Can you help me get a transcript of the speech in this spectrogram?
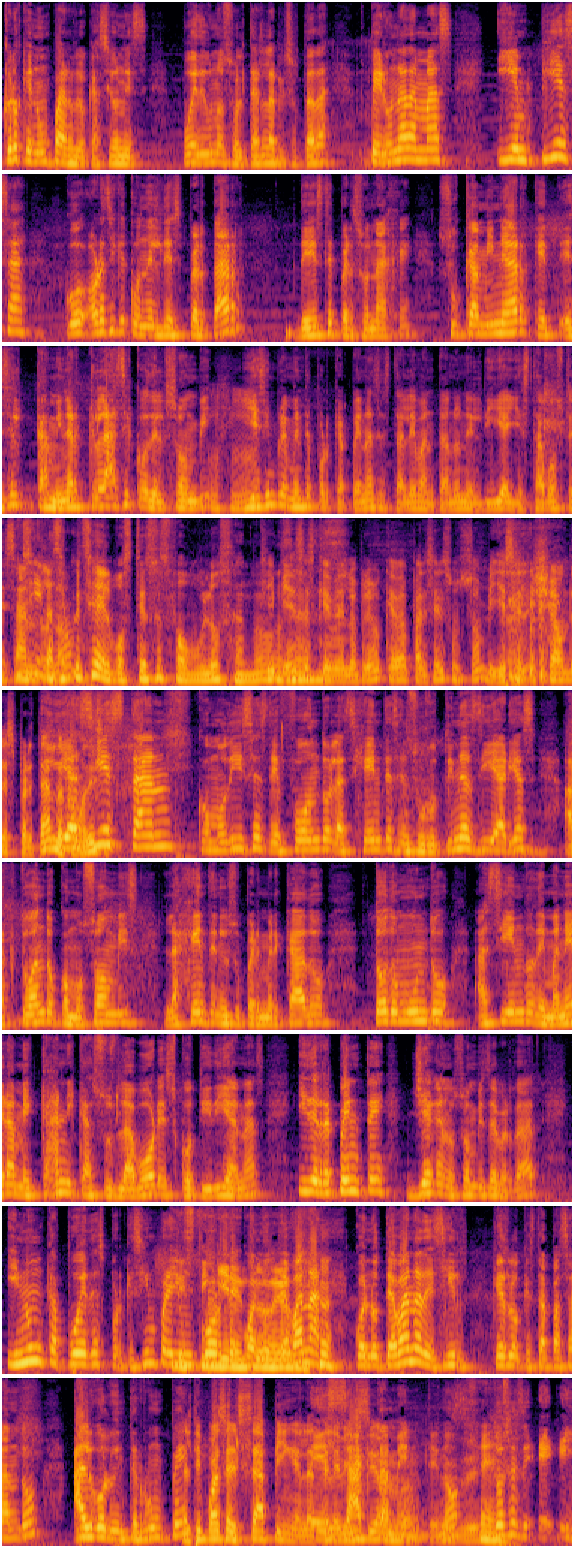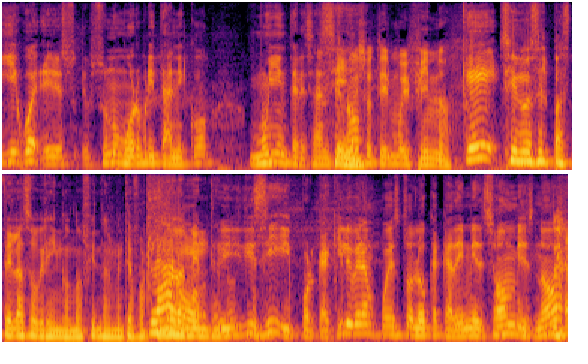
creo que en un par de ocasiones puede uno soltar la risotada, pero nada más. Y empieza, ahora sí que con el despertar de este personaje, su caminar, que es el caminar clásico del zombie, y es simplemente porque apenas está levantando en el día y está bostezando. Sí, la secuencia del bostezo es fabulosa, ¿no? Sí, piensas que lo primero que va a aparecer es un zombie y es el Shaun despertando. Y así están, como dices, de fondo las gentes en sus rutinas diarias, actuando como zombies, la gente en el supermercado, todo mundo haciendo de manera mecánica sus labores cotidianas y de repente llegan los zombies de verdad y nunca puedes porque siempre hay un corte cuando te van a cuando te van a decir qué es lo que está pasando, algo lo interrumpe. El tipo hace el zapping en la televisión. Exactamente, ¿no? Entonces, eh, es, un humor británico muy interesante. Sí, muy sutil, muy fino. Que, sí, no es el pastelazo gringo, ¿no? Finalmente, afortunadamente. Claro, y, sí, porque aquí le hubieran puesto Loca Academia de Zombies, ¿no?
